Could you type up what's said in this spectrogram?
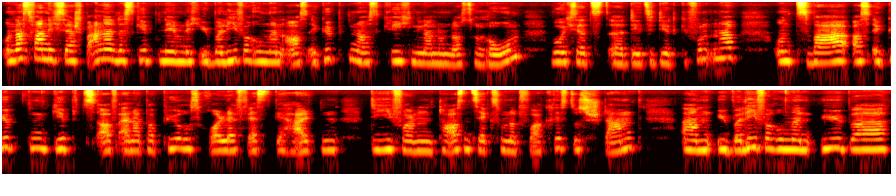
Und das fand ich sehr spannend. Es gibt nämlich Überlieferungen aus Ägypten, aus Griechenland und aus Rom, wo ich es jetzt äh, dezidiert gefunden habe. Und zwar aus Ägypten gibt es auf einer Papyrusrolle festgehalten, die von 1600 vor Christus stammt, ähm, Überlieferungen über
